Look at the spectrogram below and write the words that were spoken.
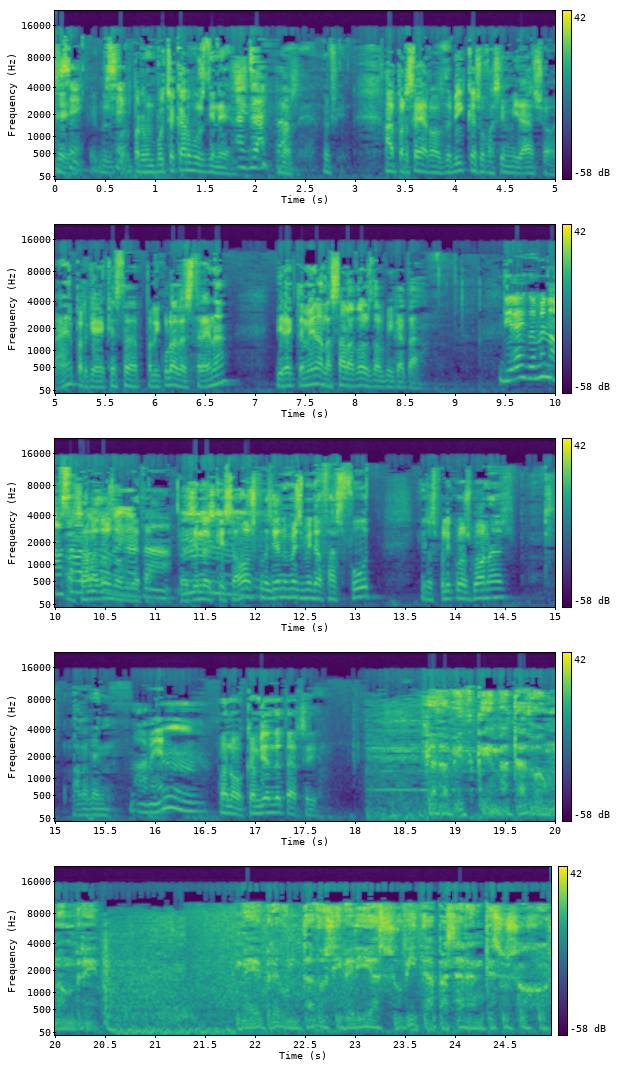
sí, sí, sí. per, per embutxacar-vos diners Exacte. no sé, en fi. ah, per cert, els de Vic que s'ho facin mirar això eh? perquè aquesta pel·lícula d'estrena directament a la sala 2 del Bigatà directament a la a la sala, sala 2 2 del Bigatà la gent es queixa, oh, la gent només mira fast food i les pel·lícules bones malament malament bueno, canviem de terci Cada vez que he matado a un hombre, me he preguntado si vería su vida pasar ante sus ojos.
